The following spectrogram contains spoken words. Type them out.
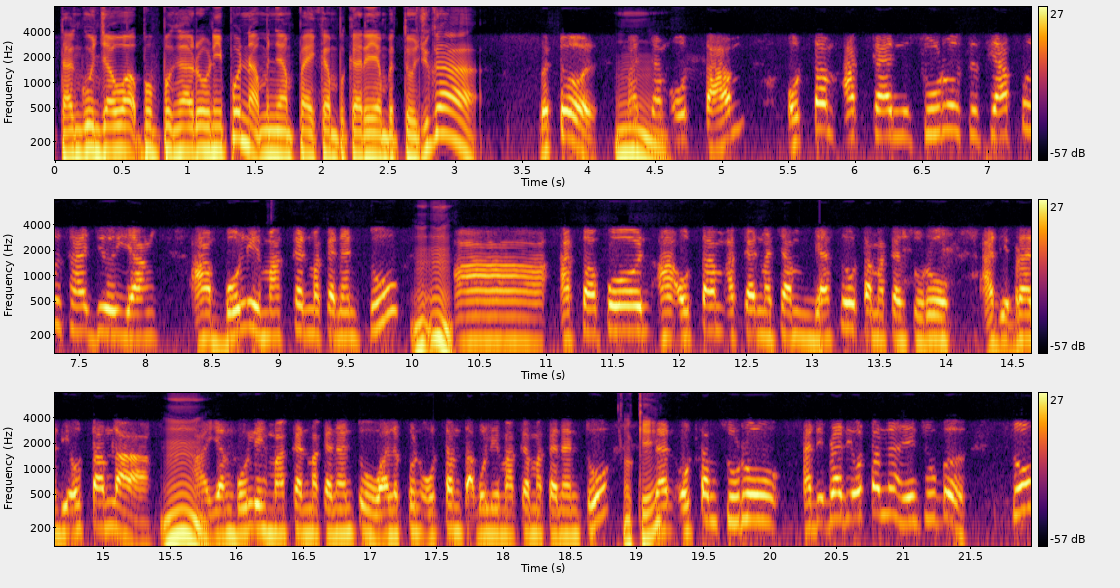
tanggungjawab pempengaruh ni pun nak menyampaikan perkara yang betul juga. Betul. Hmm. Macam Otam, Otam akan suruh sesiapa saja yang uh, boleh makan makanan tu Mm-mm. uh, ataupun uh, Otam akan macam biasa Otam akan suruh adik-beradik Otam lah Hmm. uh, yang boleh makan makanan tu walaupun Otam tak boleh makan makanan tu Okey. dan Otam suruh adik-beradik Otam lah yang cuba. So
